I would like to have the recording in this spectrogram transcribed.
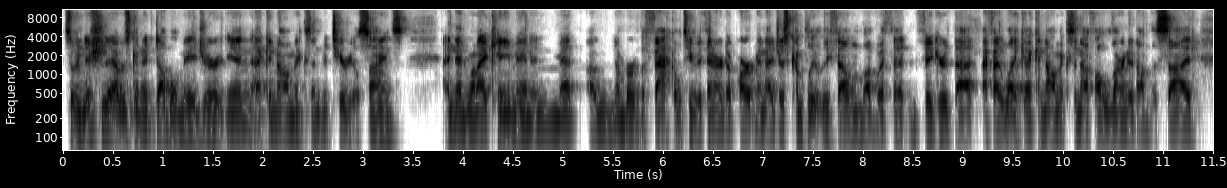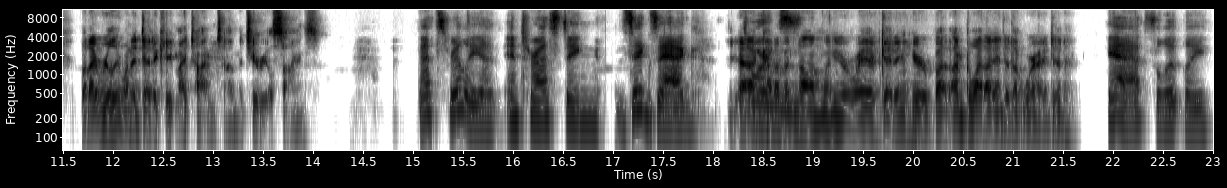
So initially, I was going to double major in economics and material science. And then when I came in and met a number of the faculty within our department, I just completely fell in love with it and figured that if I like economics enough, I'll learn it on the side. But I really want to dedicate my time to material science. That's really an interesting zigzag yeah, towards... kind of a non-linear way of getting here, but I'm glad I ended up where I did. Yeah, absolutely.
